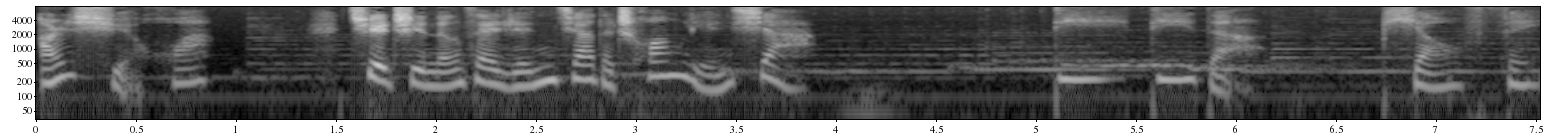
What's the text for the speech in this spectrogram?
而雪花，却只能在人家的窗帘下，低低的飘飞。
